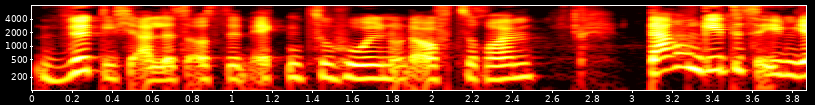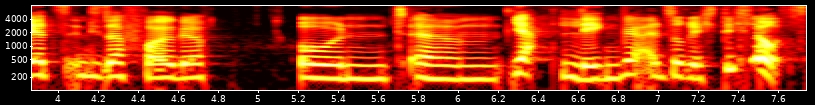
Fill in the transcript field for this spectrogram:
wirklich alles aus den Ecken zu holen und aufzuräumen. Darum geht es eben jetzt in dieser Folge. Und ähm, ja, legen wir also richtig los.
